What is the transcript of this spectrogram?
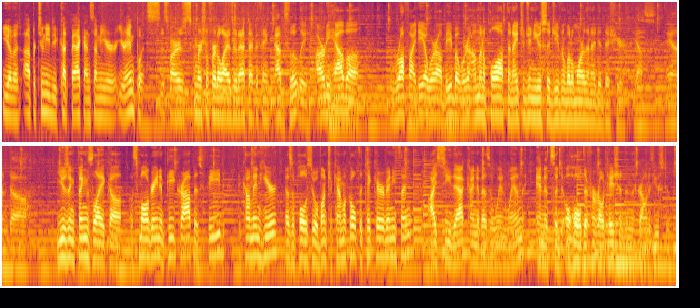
you have an opportunity to cut back on some of your, your inputs as far as commercial fertilizer, that type of thing. Absolutely. I already have a rough idea where I'll be, but I'm going to pull off the nitrogen usage even a little more than I did this year, yes. And uh, using things like uh, a small grain and pea crop as feed to come in here as opposed to a bunch of chemical to take care of anything, I see that kind of as a win-win and it's a, a whole different rotation than this ground is used to.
